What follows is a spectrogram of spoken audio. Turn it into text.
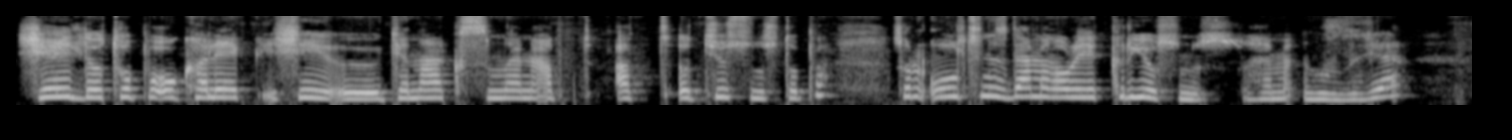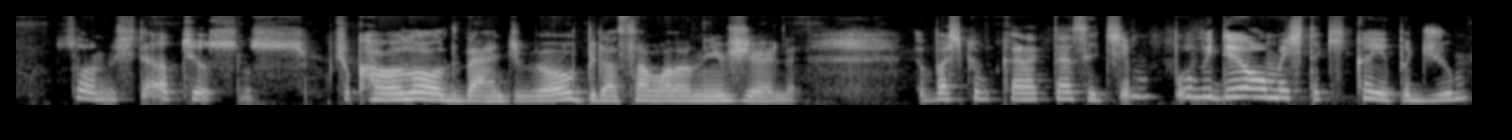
Şeyde topu o kale şey e, kenar kısımlarına at, at, atıyorsunuz topu. Sonra ultinizde hemen oraya kırıyorsunuz hemen hızlıca. Sonra işte atıyorsunuz. Çok havalı oldu bence. O biraz havalanayım şöyle. Başka bir karakter seçeyim. Bu videoyu 15 dakika yapacağım.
